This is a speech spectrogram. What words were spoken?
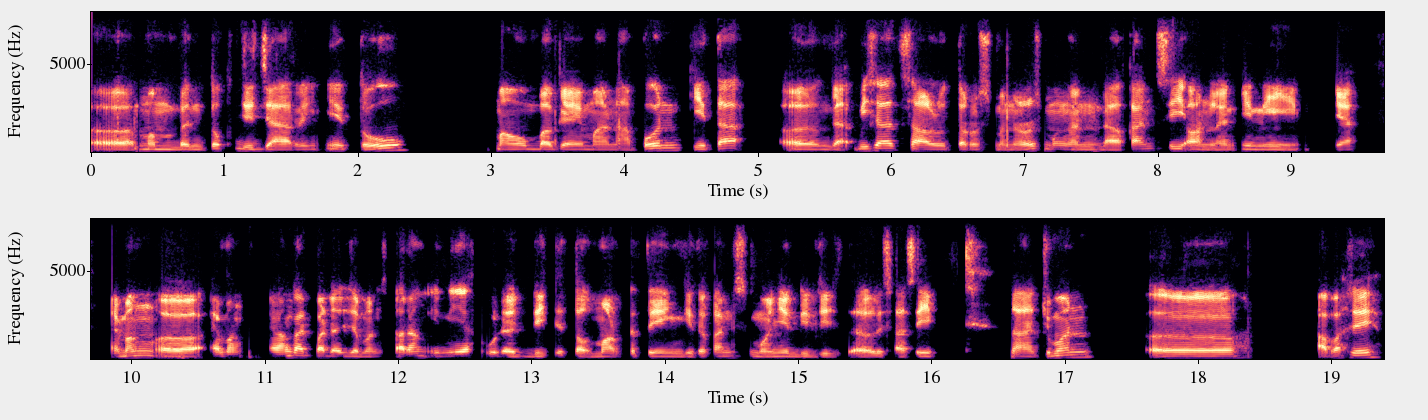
uh, membentuk jejaring itu mau bagaimanapun kita nggak uh, bisa selalu terus menerus mengandalkan si online ini ya emang uh, emang emang kan pada zaman sekarang ini ya udah digital marketing gitu kan semuanya digitalisasi nah cuman apa sih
